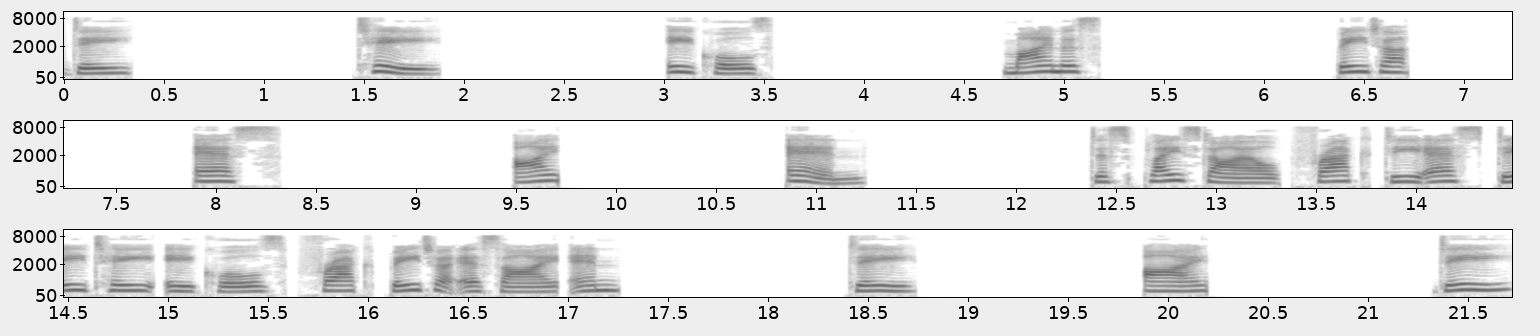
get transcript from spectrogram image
d t equals minus beta s i n display style frac ds dt equals frac beta si n d i d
